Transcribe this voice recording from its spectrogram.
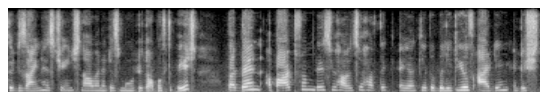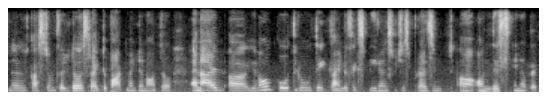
the design has changed now when it is moved to top of the page. But then apart from this, you also have the uh, capability of adding additional custom filters like department and author. And I'll, uh, you know, go through the kind of experience which is present uh, on this in a bit.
